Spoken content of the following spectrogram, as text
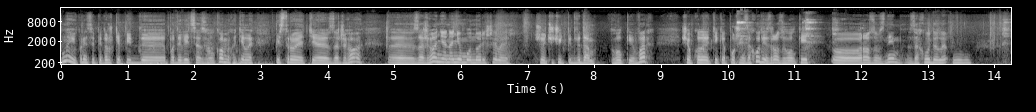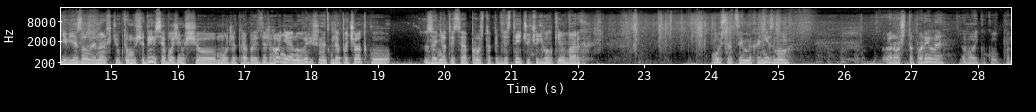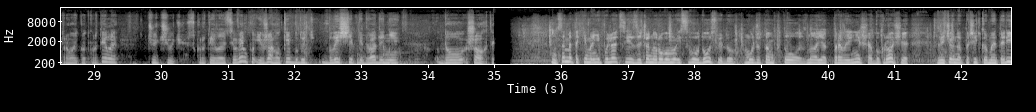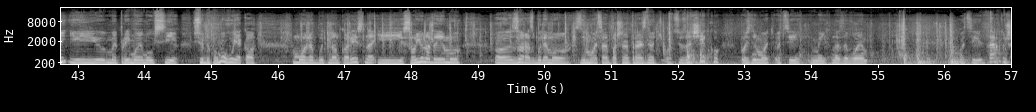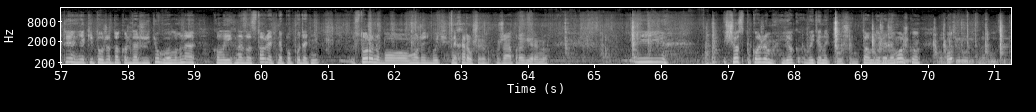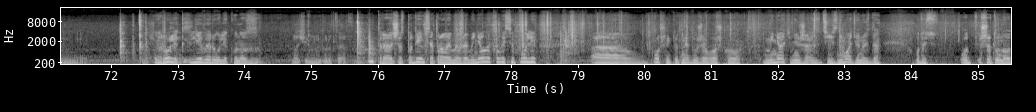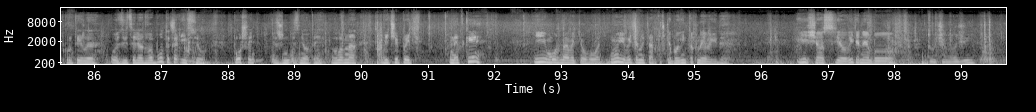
Ну і в принципі трошки під, е, подивитися з голками. Хотіли підстроїти е, зажига, е, зажигання на ньому, але вирішили, що чуть-чуть підведемо голки вверх, щоб коли тільки поршень заходить, зразу голки о, разом з ним заходили у і в'язали наш тюк. Тому що дивимося, бачимо, що може треба і зажигання, але вирішили для початку зайнятися, просто підвести чуть-чуть голки вверх. Ось цим механізмом розштопорили, гойку, контргойку відкрутили, чуть-чуть скрутили цю вилку і вже голки будуть ближче підведені до шахти. Ми такі маніпуляції, звичайно, робимо із свого досвіду. Може там хто знає, як правильніше або краще. Звичайно, пишіть коментарі, і ми приймаємо всі, всю допомогу, яка може бути нам корисна, і свою надаємо. Е, Зараз будемо знімати. Саме перше треба зняти оцю защитку, познімати оці, ми їх називаємо оці тартушки, які теж також держать тюк. Головне, коли їх назад ставлять, не попутати ні- сторону, бо можуть бути нехороші, вже провірено. І зараз покажемо, як витягнути поршень. Там дуже не важко. Мабуть, і ролик на вулиці поміняю. Ролик, лівий ролик у нас. Наче мені протерти. Ну, треба зараз подивимося, правий ми вже міняли колись у полі. А поршень тут не дуже важко міняти, він же ці знімати, він ось де от ось от шатуна відкрутили ось звідси два болтика і все. Поршень знятий. Головне відчепити нитки і можна витягувати. Ну і витягнути тартушки, бо він так не вийде. І зараз його витягнемо, бо Точі ножі.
